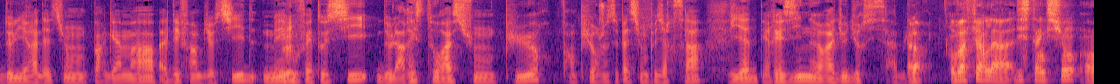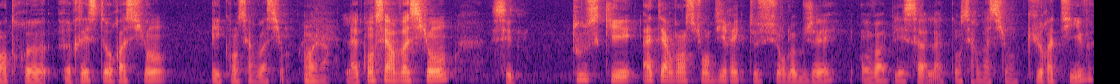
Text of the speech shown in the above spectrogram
de l'irradiation par gamma à des fins biocides, mais mmh. vous faites aussi de la restauration pure, enfin pure, je ne sais pas si on peut dire ça, via des résines radiodurcissables. Alors, on va faire la distinction entre restauration et conservation. Voilà. La conservation, c'est tout ce qui est intervention directe sur l'objet. On va appeler ça la conservation curative.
